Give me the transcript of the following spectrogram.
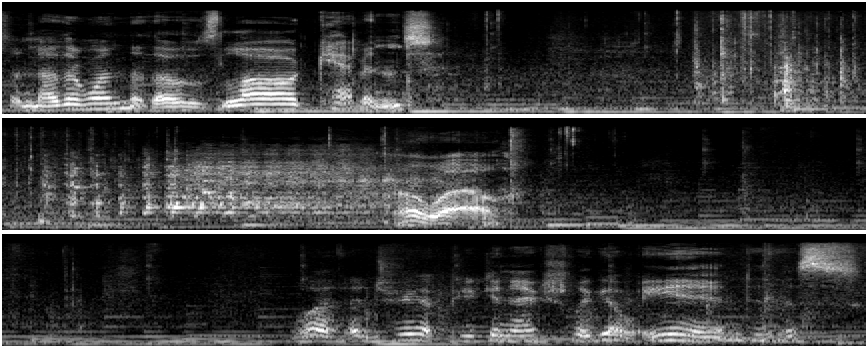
It's another one of those log cabins. Oh wow. What a trip. You can actually go into this.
